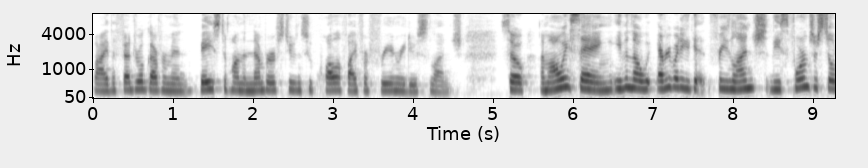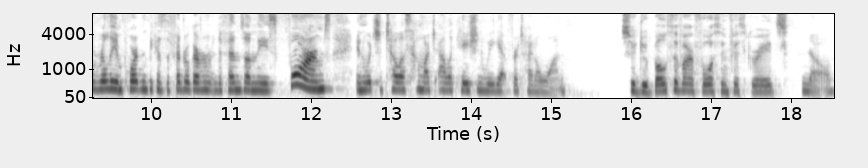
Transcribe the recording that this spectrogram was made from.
by the federal government based upon the number of students who qualify for free and reduced lunch. So I'm always saying, even though everybody get free lunch, these forms are still really important because the federal government depends on these forms in which to tell us how much allocation we get for Title I. So do both of our fourth and fifth grades? No,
